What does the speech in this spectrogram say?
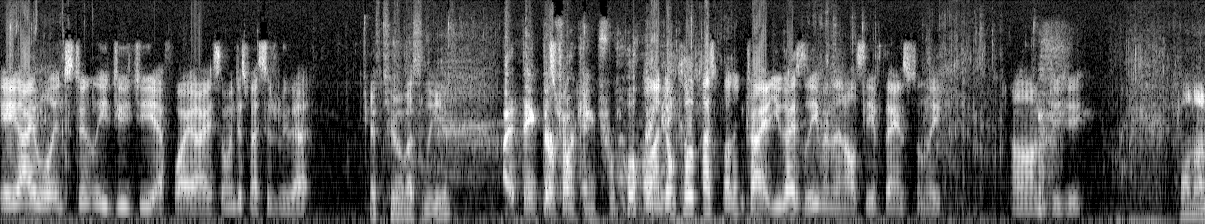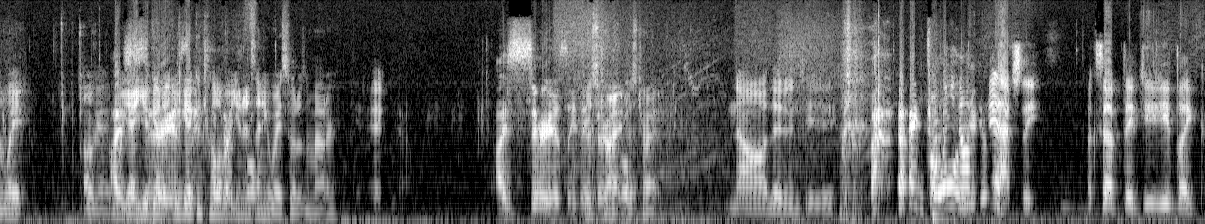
AI will instantly GG FYI. Someone just messaged me that. If two of us leave? I think they're Let's fucking trolling. Hold on, don't kill the last building. Try it. You guys leave, and then I'll see if they instantly um GG. Hold on, wait. Okay, well I yeah, you get you get control of our units anyway, so it doesn't matter. I seriously think Just try it, trolling. just try it. No, they didn't GG. I No, told they you. did actually. Except they GG'd like,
